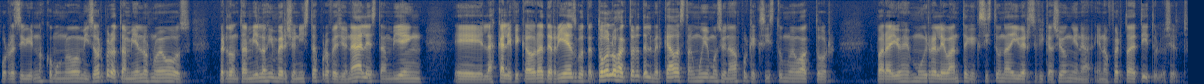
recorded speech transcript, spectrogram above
por recibirnos como un nuevo emisor, pero también los nuevos perdón, también los inversionistas profesionales, también eh, las calificadoras de riesgo, todos los actores del mercado están muy emocionados porque existe un nuevo actor. Para ellos es muy relevante que existe una diversificación en, en oferta de títulos, ¿cierto?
